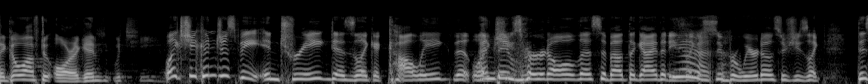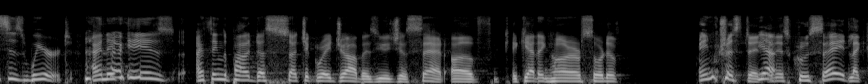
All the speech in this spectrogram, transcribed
They go off to Oregon, which he Like she couldn't just be intrigued as like a colleague that like And they- she's heard all this about the guy that he's like Yeah. a super weirdo, so she's like, this is weird. and it is. I think the pilot does such a great job, as you just said, of getting her sort of interested Yeah. in his crusade. Like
